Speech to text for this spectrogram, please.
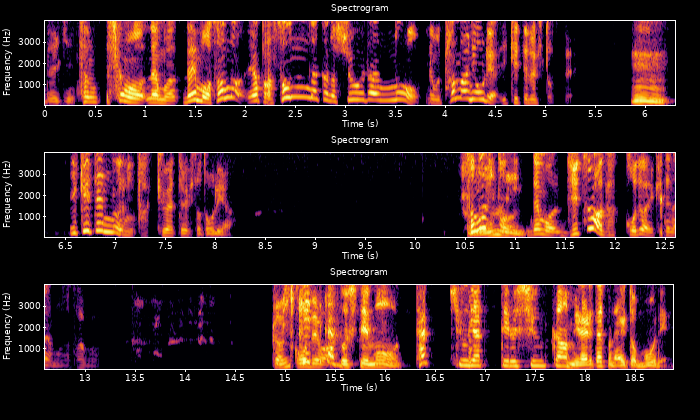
できんしかもでもでもそのやっぱその中の集団のでもたまにおるやんイケてる人って。うん。イケてんのに卓球やってる人っておるやん。その人でも実は学校ではいけてないもんな多分。いけ学校では。てたとしても卓球やってる瞬間は見られたくないと思うで。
